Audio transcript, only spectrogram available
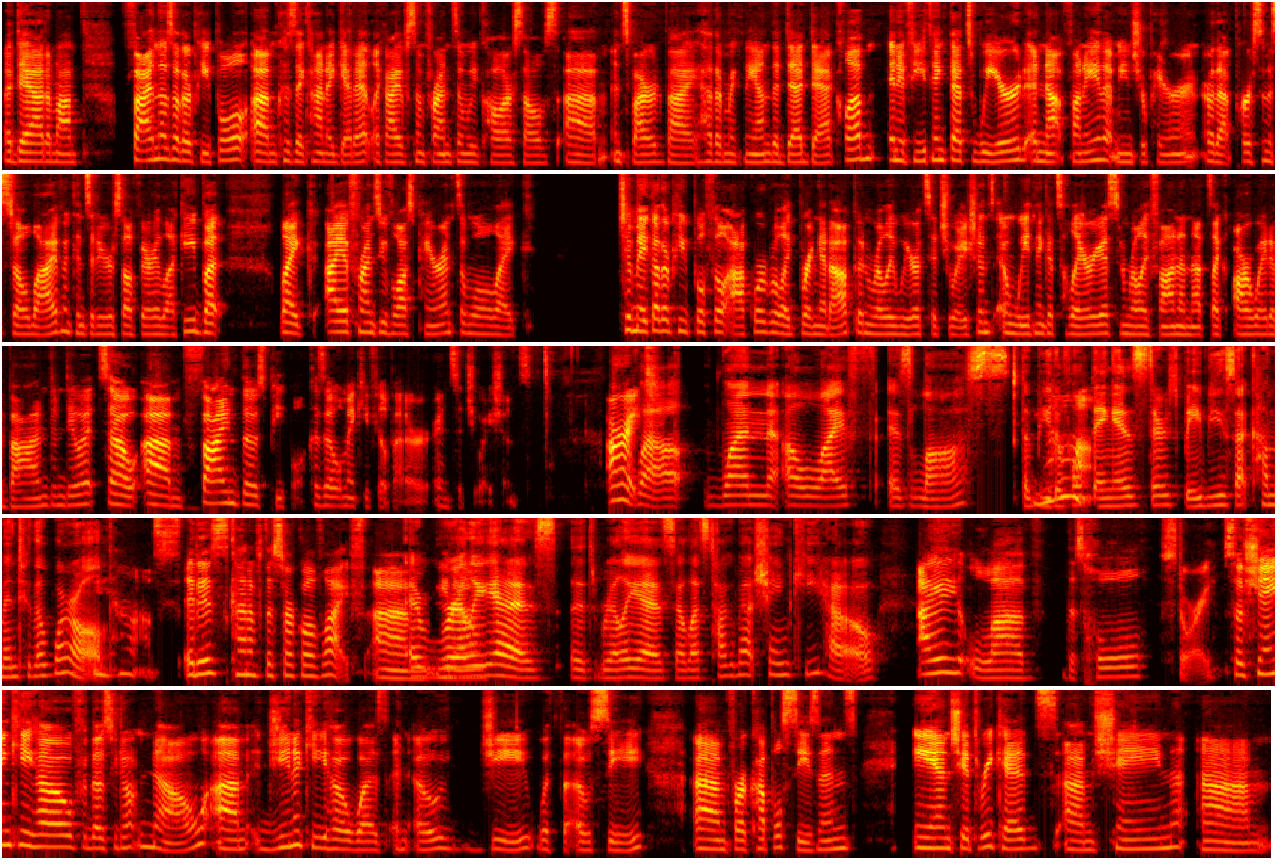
a dad, a mom, find those other people um because they kind of get it. Like I have some friends and we call ourselves um inspired by Heather McMahon, the Dead Dad Club. And if you think that's weird and not funny, that means your parent or that person is still alive and consider yourself very lucky. But like I have friends who've lost parents and will like to make other people feel awkward, we'll like bring it up in really weird situations. And we think it's hilarious and really fun. And that's like our way to bond and do it. So um find those people because it will make you feel better in situations. All right. Well, when a life is lost, the beautiful Yeah. thing is there's babies that come into the world. yes. It is kind of the circle of life. Um It you really know. is. It really is. So let's talk about Shane Keough. I love this whole story. So Shane Keough, for those who don't know, um, Gina Keough was an OG with the OC um, for a couple seasons, and she had three kids: um, Shane, um,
